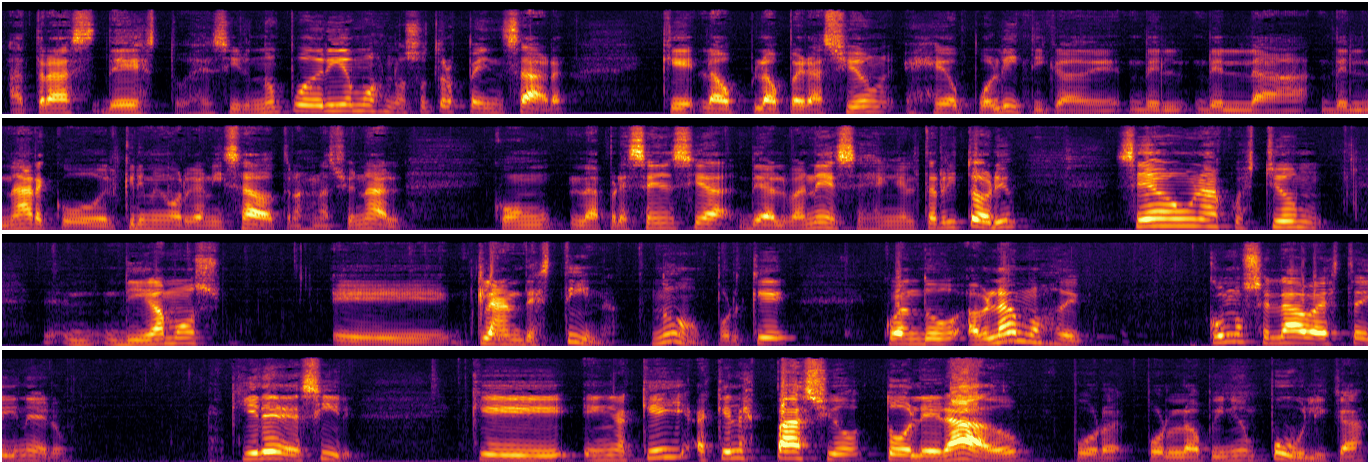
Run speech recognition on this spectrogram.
atrás de esto, es decir, no podríamos nosotros pensar que la, operación geopolítica del narco o del crimen organizado transnacional con la presencia de albaneses en el territorio sea una cuestión, digamos, eh, clandestina. No, porque cuando hablamos de cómo se lava este dinero, quiere decir que en aquel, aquel espacio tolerado por, por la opinión pública,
